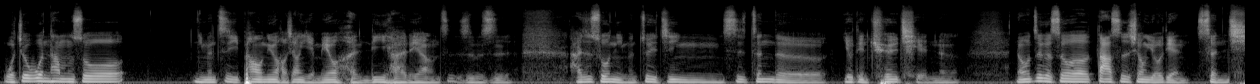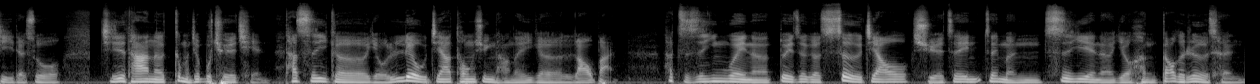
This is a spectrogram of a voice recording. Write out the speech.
我就问他们说：“你们自己泡妞好像也没有很厉害的样子，是不是？还是说你们最近是真的有点缺钱呢？”然后这个时候，大师兄有点生气的说：“其实他呢根本就不缺钱，他是一个有六家通讯行的一个老板，他只是因为呢对这个社交学这这门事业呢有很高的热忱，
